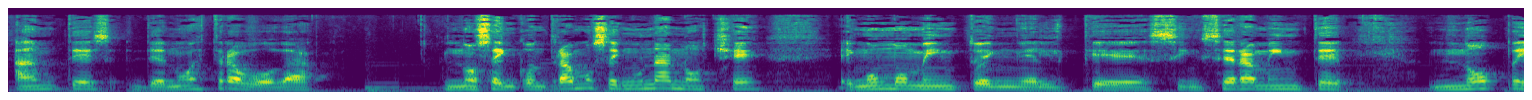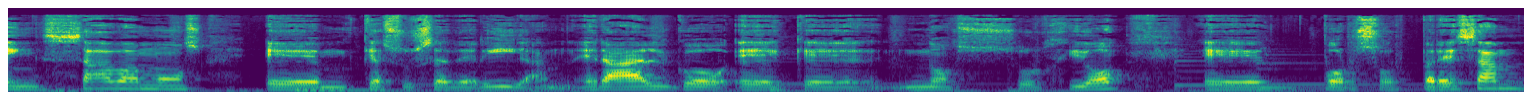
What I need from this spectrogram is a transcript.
antes de nuestra boda, nos encontramos en una noche, en un momento en el que sinceramente no pensábamos eh, que sucedería. Era algo eh, que nos surgió eh, por sorpresa,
